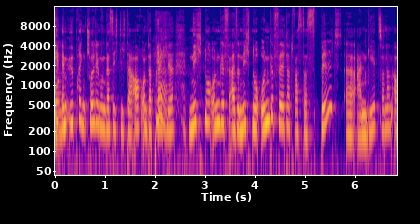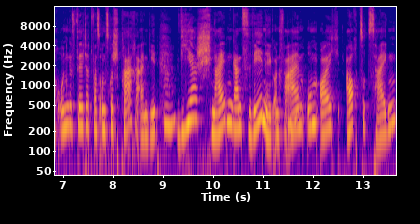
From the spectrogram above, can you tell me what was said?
Und Im Übrigen, Entschuldigung, dass ich dich da auch unterbreche, ja. nicht nur ungefiltert, also nicht nur ungefiltert, was das Bild äh, angeht, sondern auch ungefiltert, was unsere Sprache angeht. Mhm. Wir schneiden ganz wenig und vor mhm. allem, um euch auch zu zeigen,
